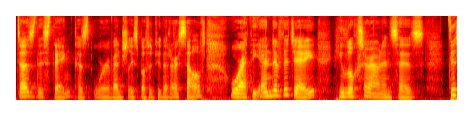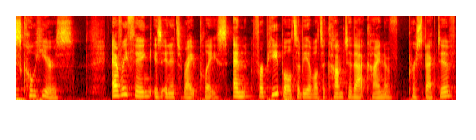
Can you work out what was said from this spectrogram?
does this thing because we're eventually supposed to do that ourselves or at the end of the day he looks around and says this coheres everything is in its right place. And for people to be able to come to that kind of perspective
